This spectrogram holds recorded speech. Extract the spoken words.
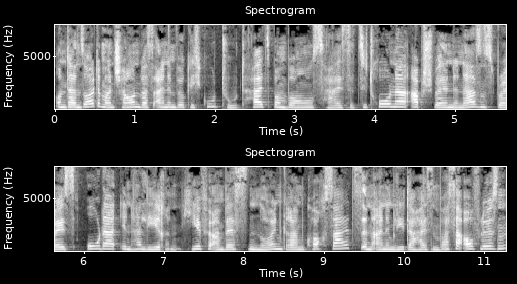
Und dann sollte man schauen, was einem wirklich gut tut. Halsbonbons, heiße Zitrone, abschwellende Nasensprays oder inhalieren. Hierfür am besten 9 Gramm Kochsalz in einem Liter heißem Wasser auflösen,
